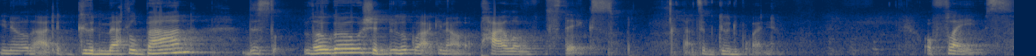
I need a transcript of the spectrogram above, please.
you know that a good metal band, this logo should look like, you know, a pile of sticks. That's a good one. Or flames.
